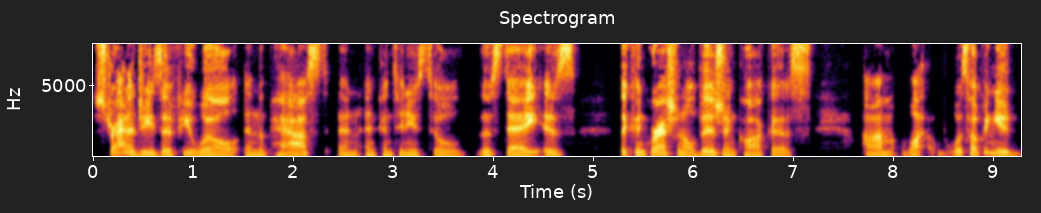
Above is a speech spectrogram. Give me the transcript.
strategies, if you will, in the past and, and continues till this day is the Congressional Vision Caucus. Um, what, was hoping you'd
